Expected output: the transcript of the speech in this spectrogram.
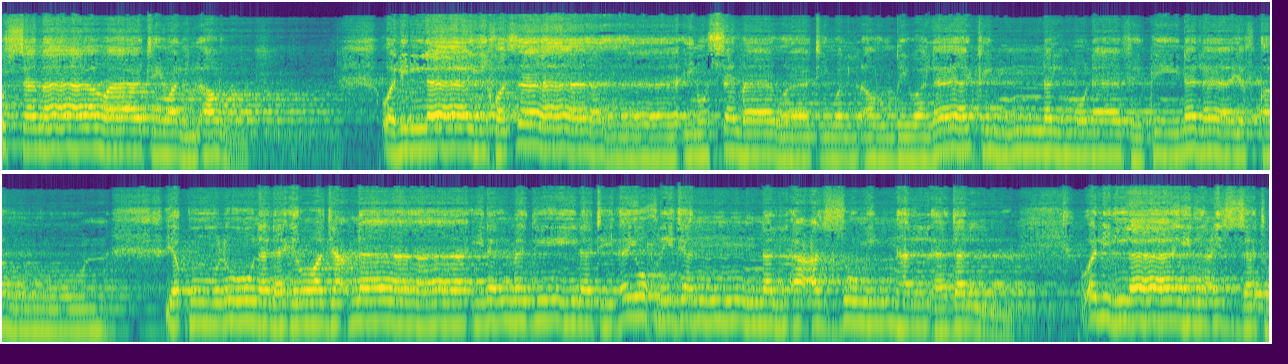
السماوات ولله خزائن السماوات والأرض ولكن المنافقين لا يفقهون. يقولون لئن رجعنا إلى المدينة ليخرجن الأعز منها الأذل. ولله العزة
